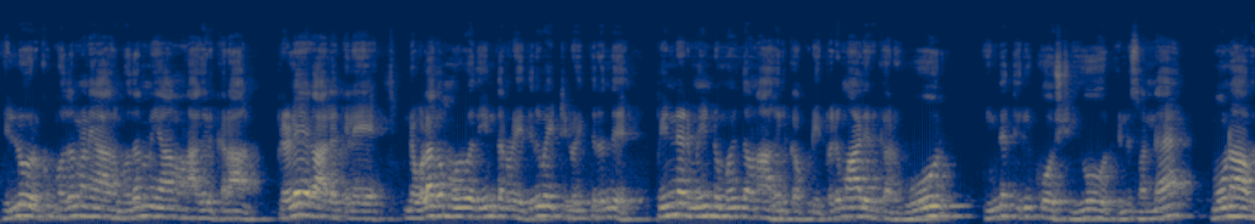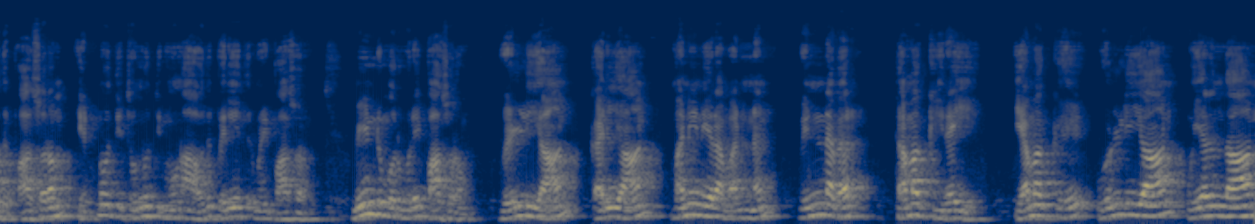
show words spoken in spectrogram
எல்லோருக்கும் முதன்மையாக முதன்மையானவனாக இருக்கிறான். பிரளய காலத்திலே இந்த உலகம் முழுவதையும் தன்னுடைய திருவயிற்றில் வைத்திருந்து பின்னர் மீண்டும் எழுந்தவனாக இருக்கக்கூடிய பெருமாள் இருக்கிற ஊர் இந்த திருக்கோஷ்டியூர் என்று சொன்ன மூணாவது பாசுரம் எட்நூத்தி தொண்ணூத்தி மூணாவது பெரிய திருமணி பாசுரம். மீண்டும் ஒரு முறை பாசுரம். வெள்ளியான் கரியான் மணி நிற வண்ணன் விண்ணவர் தமக்கிரை எமக்கு ஒள்ளியான் உயர்ந்தான்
